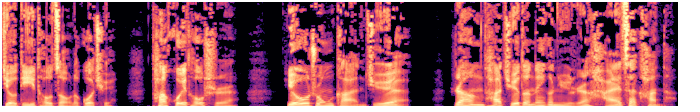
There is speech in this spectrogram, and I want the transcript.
就低头走了过去。他回头时，有种感觉让他觉得那个女人还在看他。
